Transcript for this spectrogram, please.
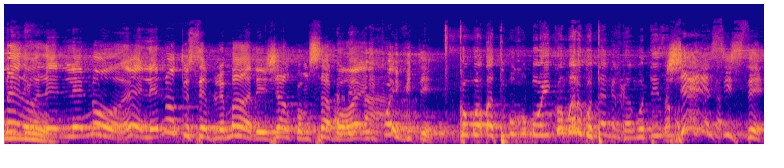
mais hein, les noms tout simplement des gens comme ça bon, hein, il faut éviter j'ai insisté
